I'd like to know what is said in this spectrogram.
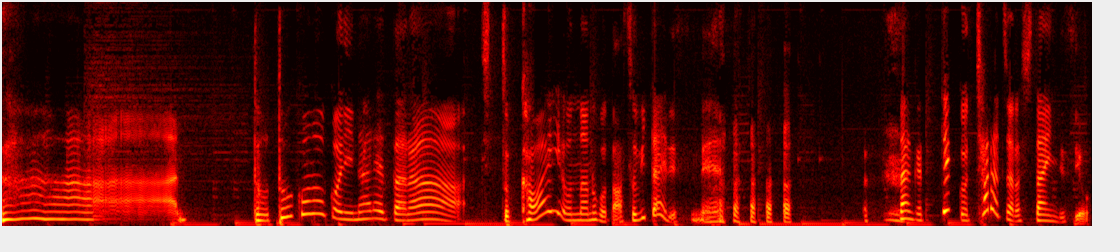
あー男の子になれたらちょっと可愛い女の子と遊びたいですね なんか結構チャラチャラしたいんですよ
